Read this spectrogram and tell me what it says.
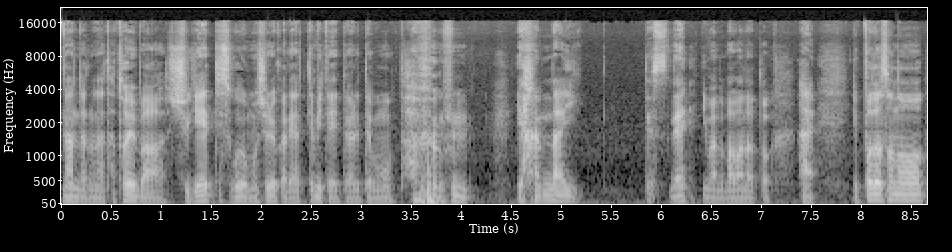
なんだろうな例えば手芸ってすごい面白いからやってみてって言われても多分 やんないですね今のままだと。はい。よっぽどその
